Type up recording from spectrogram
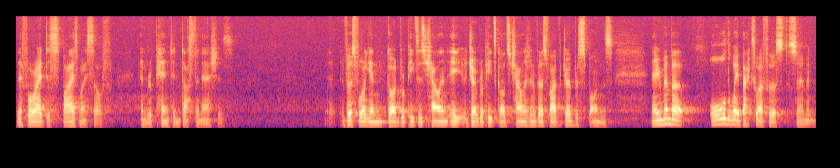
Therefore I despise myself and repent in dust and ashes. Verse 4 again, God repeats his challenge. Eh, Job repeats God's challenge. And in verse 5, Job responds. Now, you remember all the way back to our first sermon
